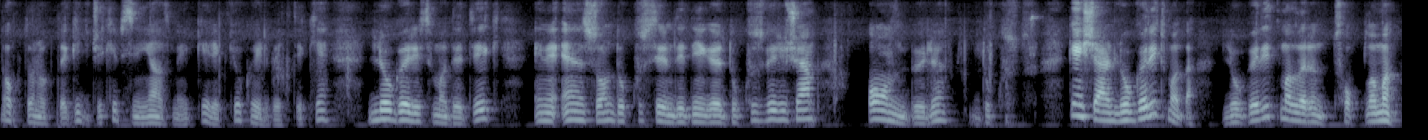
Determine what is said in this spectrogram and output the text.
nokta nokta gidecek. Hepsini yazmaya gerek yok elbette ki. Logaritma dedik. Yani en son 9 terim dediğine göre 9 vereceğim. 10 bölü 9'dur. Gençler logaritmada logaritmaların toplamı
